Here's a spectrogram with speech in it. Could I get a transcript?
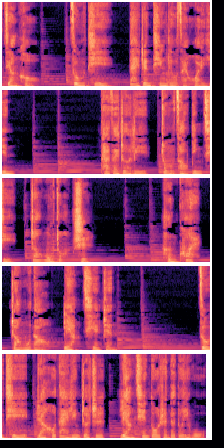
江后，祖逖带人停留在淮阴，他在这里铸造兵器，招募壮士。很快。招募到两千人，祖逖然后带领这支两千多人的队伍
